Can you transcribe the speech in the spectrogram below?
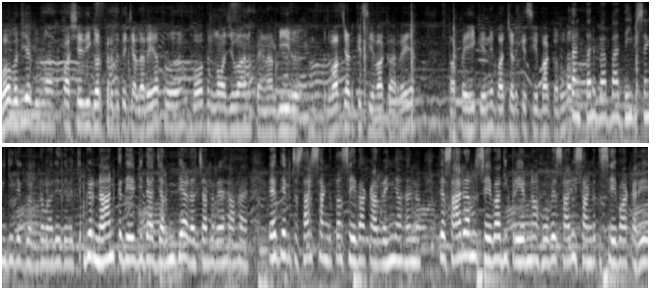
ਬਹੁਤ ਵਧੀਆ ਗੁਰੂ ਨਾਨਕ ਪਾਤਸ਼ਾਹ ਦੀ ਗੁਰਪੁਰਬ ਤੇ ਚੱਲ ਰਿਹਾ ਪ੍ਰੋਗਰਾਮ। ਬਹੁਤ ਨੌਜਵਾਨ ਪੈਣਾ ਵੀਰ ਵੱਧ ਚੜ ਕੇ ਸੇਵਾ ਕਰ ਰਹੇ ਆ। ਤਾਂ ਆਪਾਂ ਇਹੀ ਕਹਿੰਦੇ ਵੱਧ ਚੜ ਕੇ ਸੇਵਾ ਕਰੋ। ਧੰਨ ਧੰਨ ਬਾਬਾ ਦੀਪ ਸਿੰਘ ਜੀ ਦੇ ਗੁਰਦੁਆਰੇ ਦੇ ਵਿੱਚ। ਗੁਰੂ ਨਾਨਕ ਦੇਵ ਜੀ ਦਾ ਜਨਮ ਦਿਹਾੜਾ ਚੱਲ ਰਿਹਾ ਹੈ। ਇਹਦੇ ਵਿੱਚ ਸਰ ਸੰਗਤਾਂ ਸੇਵਾ ਕਰ ਰਹੀਆਂ ਹਨ ਤੇ ਸਾਰਿਆਂ ਨੂੰ ਸੇਵਾ ਦੀ ਪ੍ਰੇਰਣਾ ਹੋਵੇ ਸਾਰੀ ਸੰਗਤ ਸੇਵਾ ਕਰੇ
